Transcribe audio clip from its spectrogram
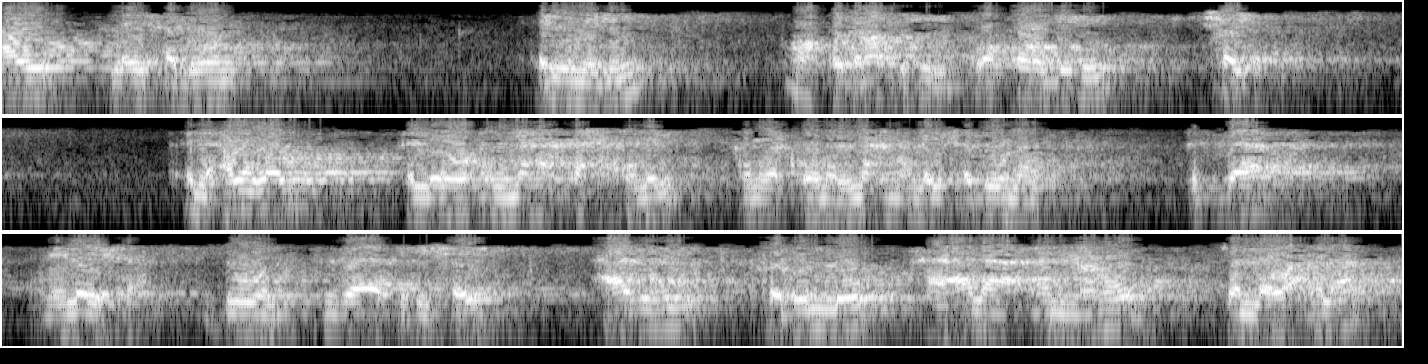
أو ليس دون علمه وقدرته وقربه شيء. الأول اللي هو أنها تحتمل أن يكون المعنى ليس دون الذات يعني ليس دون ذاته شيء. هذه تدل على أنه جل وعلا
